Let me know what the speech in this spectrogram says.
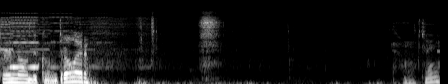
turn on the controller. Okay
